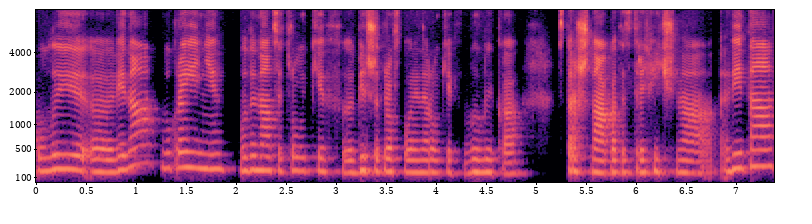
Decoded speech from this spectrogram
Коли е, війна в Україні 11 років, більше 3,5 років, велика, страшна, катастрофічна війна,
